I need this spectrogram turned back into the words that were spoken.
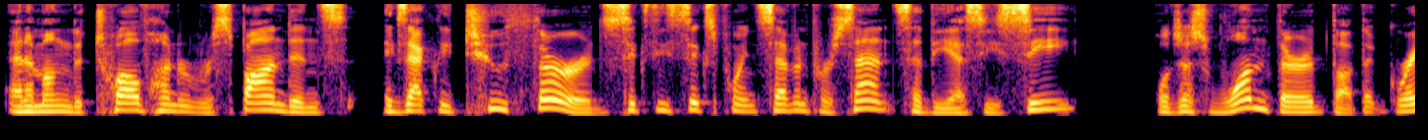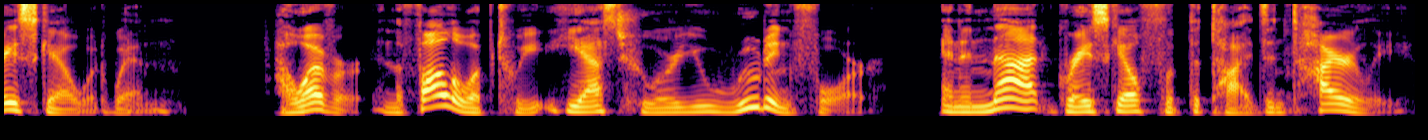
And among the 1,200 respondents, exactly two thirds, 66.7%, said the SEC, while just one third thought that Grayscale would win. However, in the follow up tweet, he asked, Who are you rooting for? And in that, Grayscale flipped the tides entirely.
